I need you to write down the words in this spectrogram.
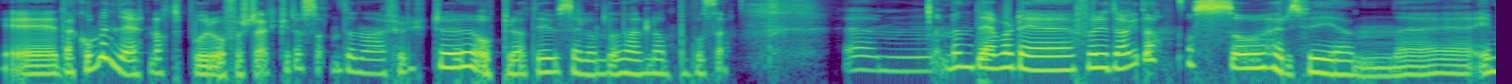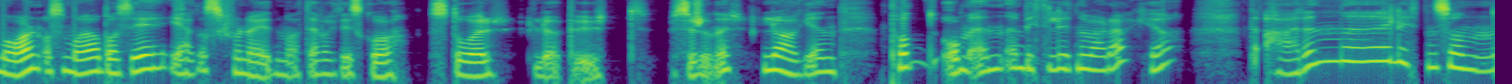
eh, Det er kombinert nattbord og forsterker, altså. Den er fullt uh, operativ selv om den har en lampe på seg. Um, men det var det for i dag, da. Og så høres vi igjen uh, i morgen. Og så må jeg bare si, jeg er ganske fornøyd med at jeg faktisk òg står løpet ut, hvis du skjønner. Lage en pod, om enn en bitte liten hverdag. Ja. Det er en uh, liten sånn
